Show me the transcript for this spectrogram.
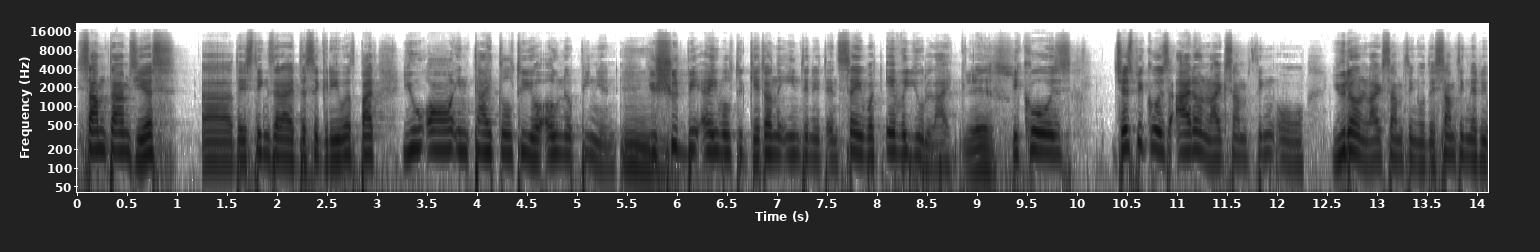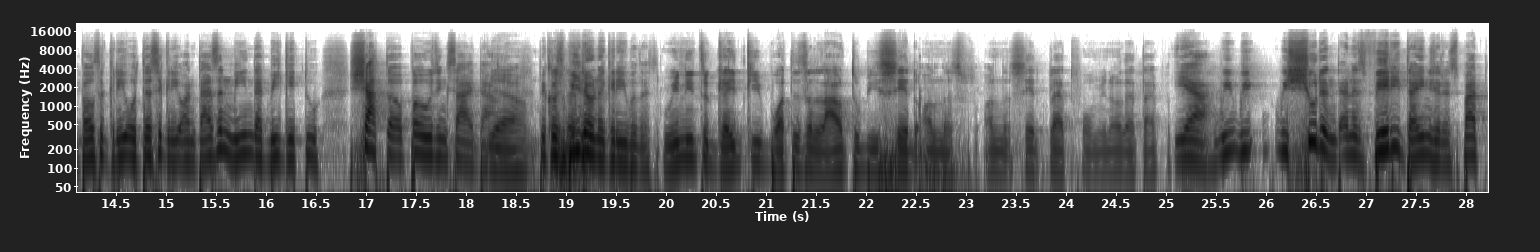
sometimes, yes, uh, there's things that I disagree with, but you are entitled to your own opinion. Mm. You should be able to get on the internet and say whatever you like. Yes. Because just because I don't like something or you don't like something or there's something that we both agree or disagree on doesn't mean that we get to shut the opposing side down. Yeah. Because we don't agree with it. We need to gatekeep what is allowed to be said on this on the said platform. You know that type of thing. Yeah, we, we, we shouldn't, and it's very dangerous. But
